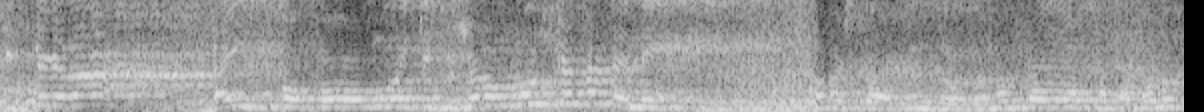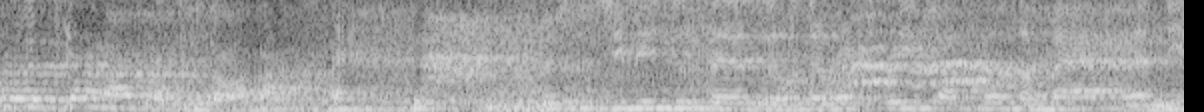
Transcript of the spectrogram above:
言ってから、第一歩こう動いていく、その動き方でね、この人は柔道どのくらいやったか、どのくらい力があるかってことが分かるんですね。Mr. Shimizu says that when the referee comes on the mat and he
